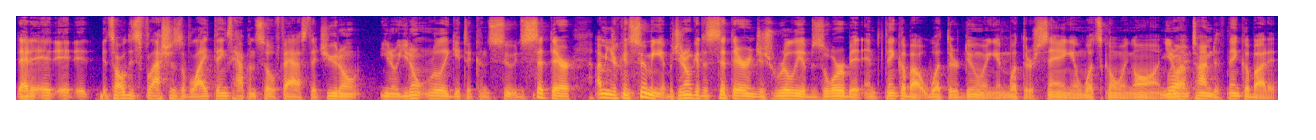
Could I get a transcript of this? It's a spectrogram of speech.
that it, it, it it's all these flashes of light. Things happen so fast that you don't you know you don't really get to consume. Just sit there. I mean, you're consuming it, but you don't get to sit there and just really absorb it and think about what they're doing and what they're saying and what's going on. You don't have time to think about it,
